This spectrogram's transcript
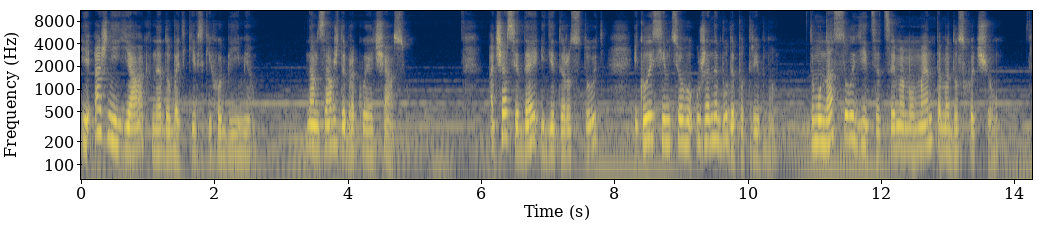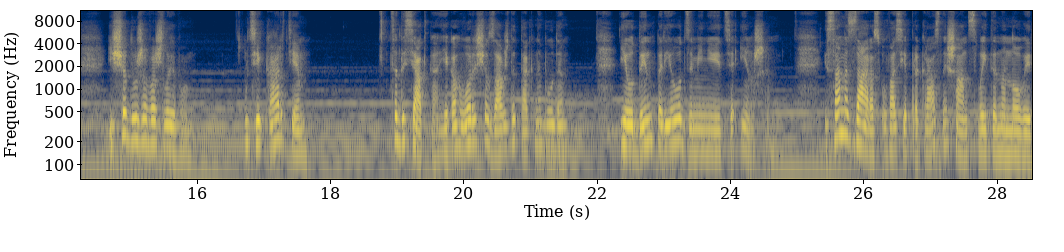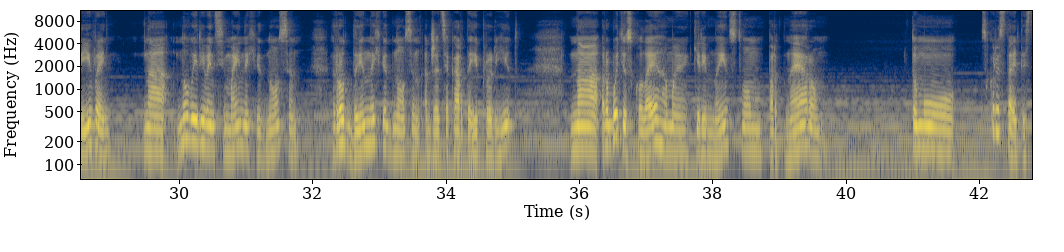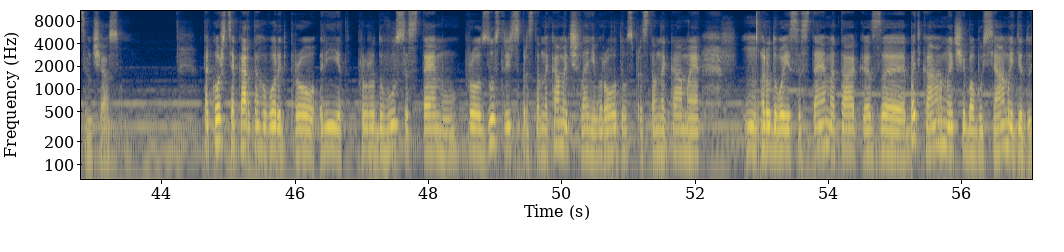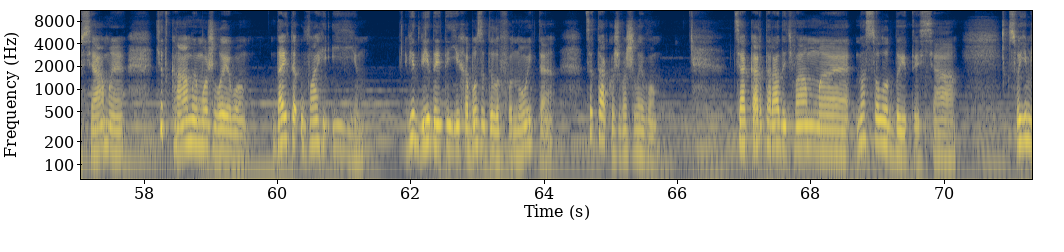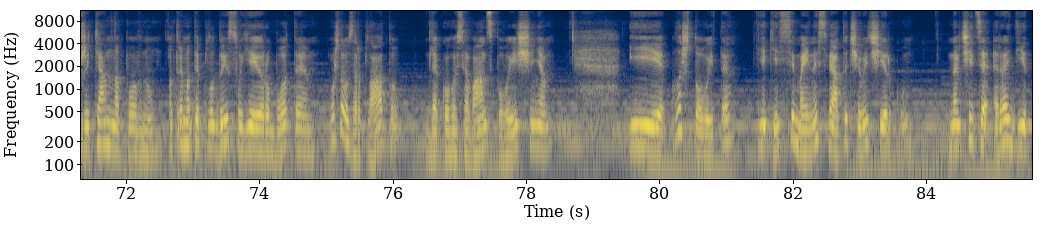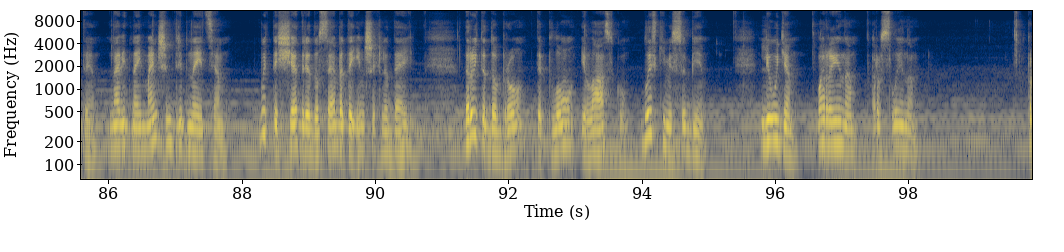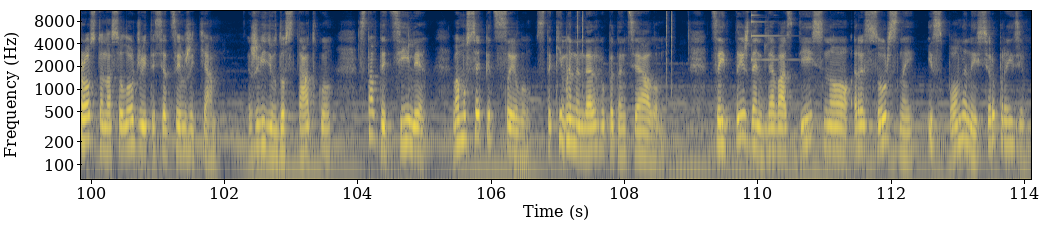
і аж ніяк не до батьківських обіймів. Нам завжди бракує часу. А час іде, і діти ростуть, і колись їм цього уже не буде потрібно. Тому насолодіться цими моментами до схочу. І що дуже важливо, у цій карті це десятка, яка говорить, що завжди так не буде. І один період замінюється іншим. І саме зараз у вас є прекрасний шанс вийти на новий рівень на новий рівень сімейних відносин, родинних відносин, адже ця карта і про рід, на роботі з колегами, керівництвом, партнером. Тому скористайтесь цим часом. Також ця карта говорить про рід, про родову систему, про зустріч з представниками членів роду, з представниками родової системи, так, з батьками чи бабусями, дідусями, тітками, можливо. Дайте уваги і їм. Відвідайте їх або зателефонуйте. Це також важливо. Ця карта радить вам е, насолодитися своїм життям наповну, отримати плоди своєї роботи, можливо, зарплату, для когось аванс, повищення. І влаштовуйте якесь сімейне свято чи вечірку. Навчіться радіти навіть найменшим дрібницям, будьте щедрі до себе та інших людей. Даруйте добро, тепло і ласку, близьким і собі, людям, тваринам, рослинам. Просто насолоджуйтеся цим життям, живіть в достатку, ставте цілі, вам усе під силу з таким енергопотенціалом. Цей тиждень для вас дійсно ресурсний і сповнений сюрпризів.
